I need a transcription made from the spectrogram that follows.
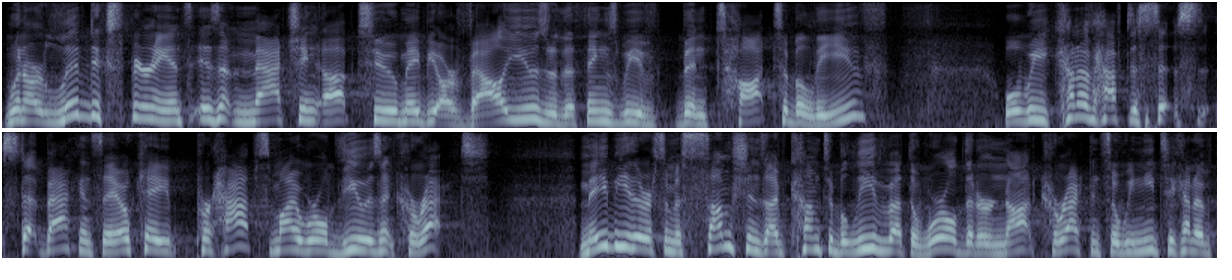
when our lived experience isn't matching up to maybe our values or the things we've been taught to believe, well, we kind of have to step back and say, okay, perhaps my worldview isn't correct. Maybe there are some assumptions I've come to believe about the world that are not correct, and so we need to kind of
